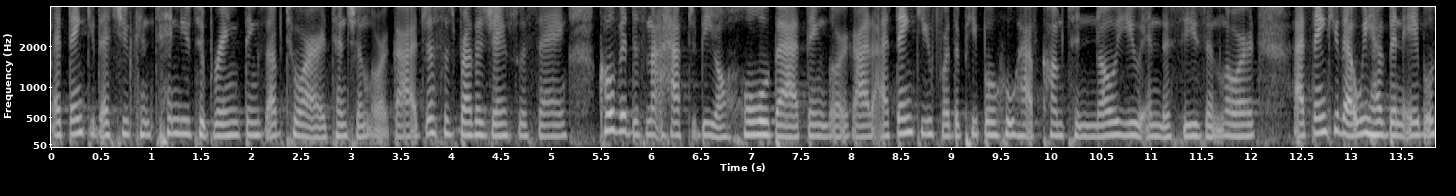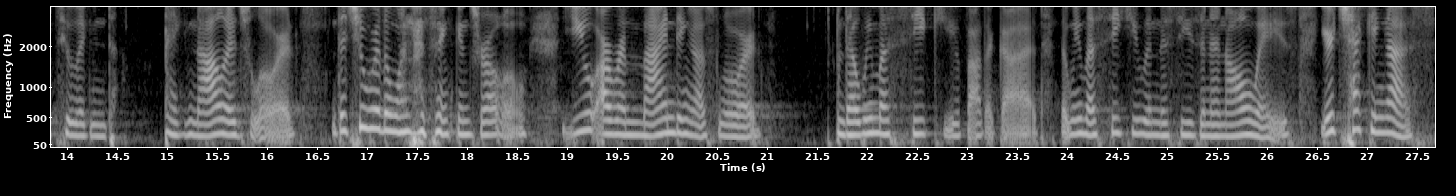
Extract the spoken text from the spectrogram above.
I thank you that you continue to bring things up to our attention, Lord God. Just as Brother James was saying, COVID does not have to be a whole bad thing, Lord God. I thank you for the people who have come to know you in this season, Lord. I thank you that we have been able to acknowledge, Lord, that you are the one that's in control. You are reminding us, Lord that we must seek you, Father God, that we must seek you in this season and always. You're checking us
